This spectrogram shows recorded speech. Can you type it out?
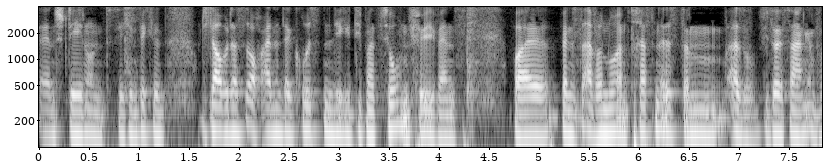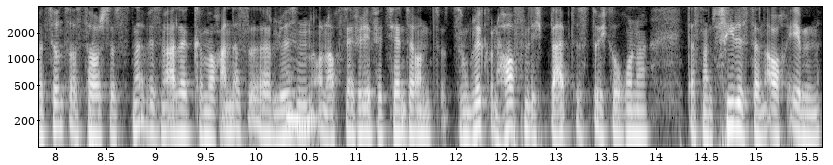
entstehen und sich entwickeln. Und ich glaube, das ist auch eine der größten Legitimationen für Events. Weil wenn es einfach nur ein Treffen ist, dann, also wie soll ich sagen, Informationsaustausch, das ne, wissen wir alle, können wir auch anders äh, lösen mhm. und auch sehr viel effizienter und zum Glück und hoffentlich bleibt es durch Corona, dass man vieles dann auch eben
